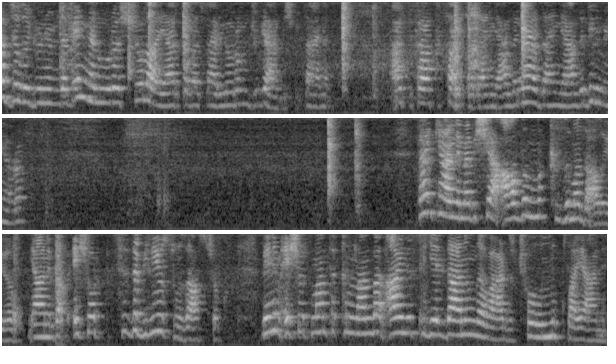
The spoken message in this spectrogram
Acılı günümde benimle uğraşıyorlar ya arkadaşlar. Yorumcu gelmiş bir tane. Artık arka sayfadan geldi. Nereden geldi bilmiyorum. Ben kendime bir şey aldım mı kızıma da alıyorum. Yani eşort siz de biliyorsunuz az çok. Benim eşortman takımlarından aynısı Yelda'nın da vardı çoğunlukla yani.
